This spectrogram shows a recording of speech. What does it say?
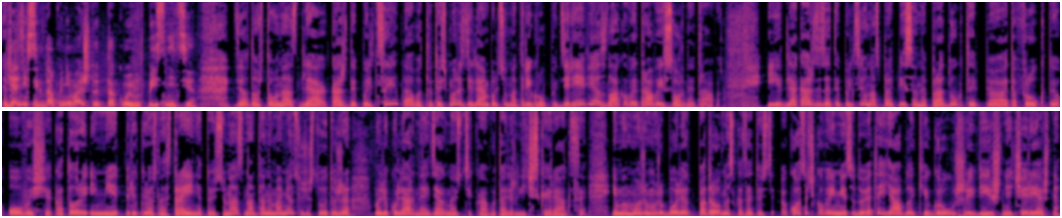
Это... Я не всегда понимаю, что это такое. Вот поясните. Дело в том, что у нас для каждой пыльцы, да, вот, то есть мы разделяем пыльцу на три группы: деревья, злаковые травы и сорные травы. И для каждой из этой пыльцы у нас прописаны продукты, это фрукты, овощи, которые имеют перекрестное строение. То есть у нас на данный момент существует уже молекулярная диагностика вот аллергической реакции, и мы можем уже более подробно сказать, то есть косточковые имеется в виду это яблоки, груши, вишня, черешня,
